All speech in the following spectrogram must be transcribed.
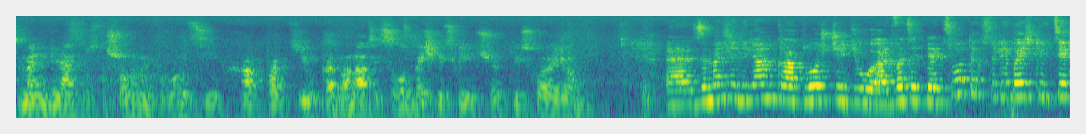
Земельні ділянки розташованої по вулиці Хапатівка, 12, село Бичківський, Чортківського району. Е, Земельна ділянка площею е, 25 сотих в селі Бешківці.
